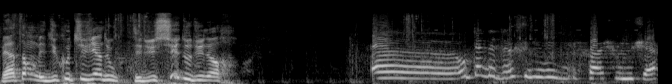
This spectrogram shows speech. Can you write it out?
Mais attends, mais du coup, tu viens d'où? T'es du sud ou du nord? Euh, aucun des deux, je suis du, enfin, je suis du cher.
